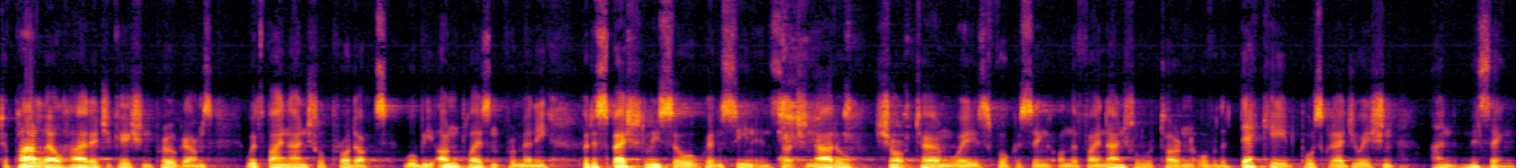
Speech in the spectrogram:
To parallel higher education programs with financial products will be unpleasant for many, but especially so when seen in such narrow, short term ways, focusing on the financial return over the decade post graduation and missing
